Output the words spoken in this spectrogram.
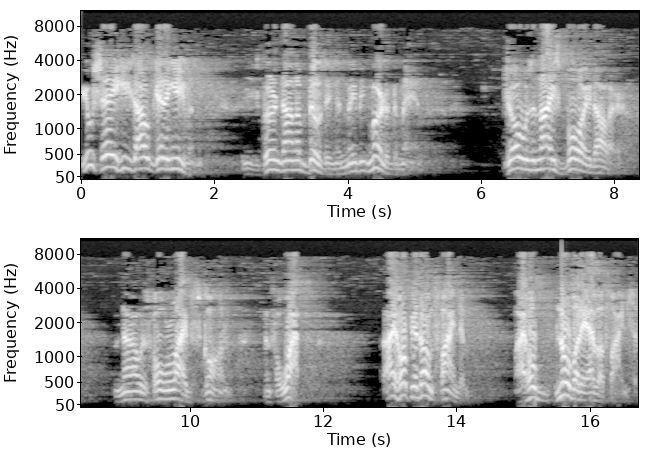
You say he's out getting even. He's burned down a building and maybe murdered a man. Joe was a nice boy, Dollar. Now his whole life's gone. And for what? I hope you don't find him. I hope nobody ever finds him.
